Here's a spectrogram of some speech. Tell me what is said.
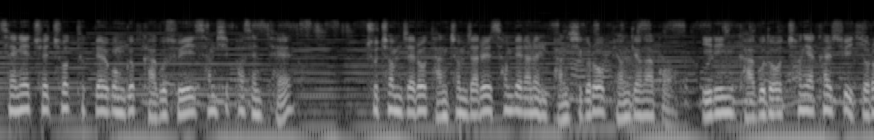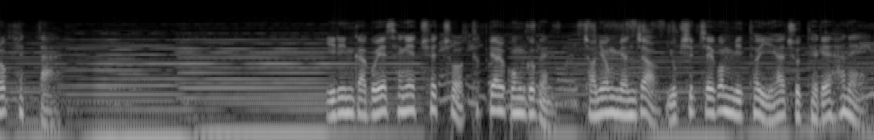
생애 최초 특별 공급 가구 수의 30%, 추첨제로 당첨자를 선별하는 방식으로 변경하고 1인 가구도 청약할 수 있도록 했다. 1인 가구의 생애 최초 특별 공급은 전용 면적 60제곱미터 이하 주택에 한해.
